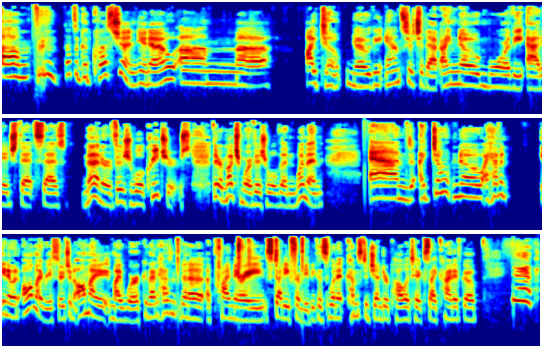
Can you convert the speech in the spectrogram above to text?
Um, that's a good question. You know, um, uh, I don't know the answer to that. I know more the adage that says men are visual creatures. They're much more visual than women. And I don't know, I haven't you know, in all my research and all my, my work, that hasn't been a, a, primary study for me because when it comes to gender politics, I kind of go, yeah,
